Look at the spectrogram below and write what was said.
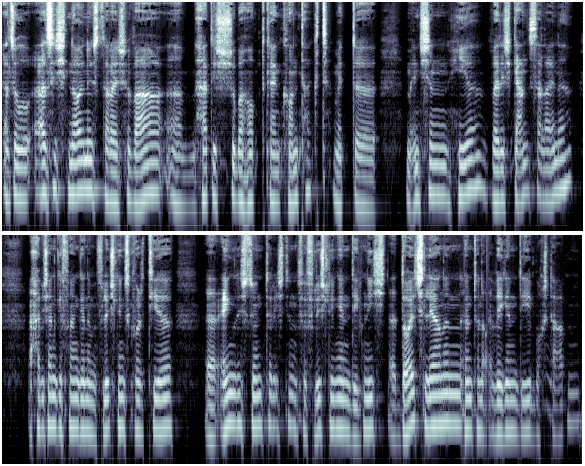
Also, als ich neu in Österreich war, äh, hatte ich überhaupt keinen Kontakt mit äh, Menschen hier, weil ich ganz alleine habe ich angefangen im Flüchtlingsquartier äh, Englisch zu unterrichten für Flüchtlinge, die nicht äh, Deutsch lernen könnten wegen die Buchstaben.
